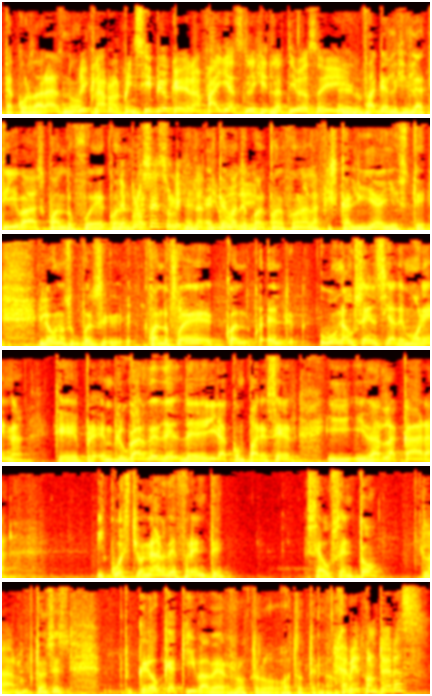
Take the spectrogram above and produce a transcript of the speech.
te acordarás, ¿no? Sí, claro, al principio que eran fallas legislativas ahí. Eh, fallas legislativas cuando fue cuando De proceso el- legislativo el, tema de- te acuerdas cuando fueron a la fiscalía y este y luego no supo eh, cuando fue cuando el- hubo una ausencia de Morena que pre- en lugar de, de- de ir a comparecer y, y dar la cara y cuestionar de frente se ausentó Claro. entonces creo que aquí va a haber otro otro tenor Javier Contreras,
